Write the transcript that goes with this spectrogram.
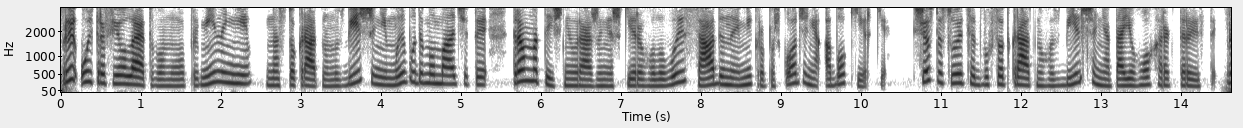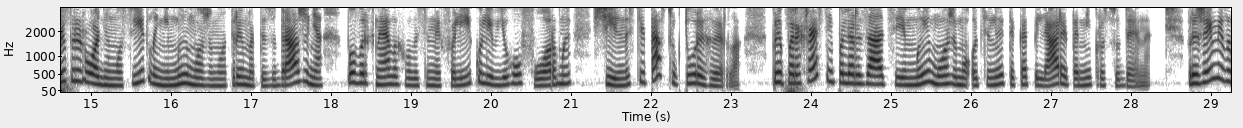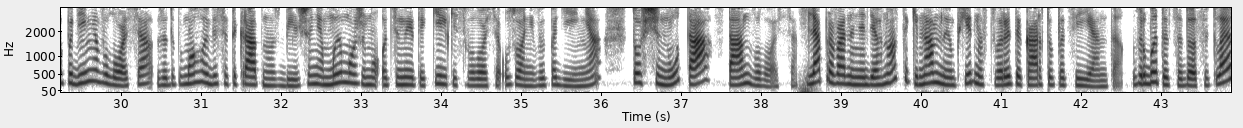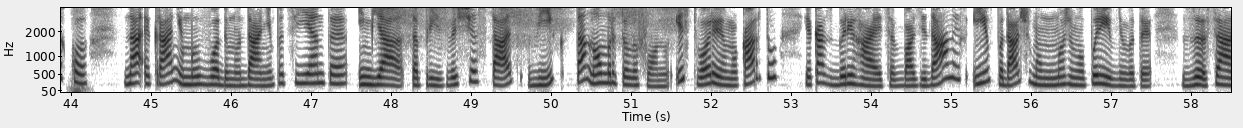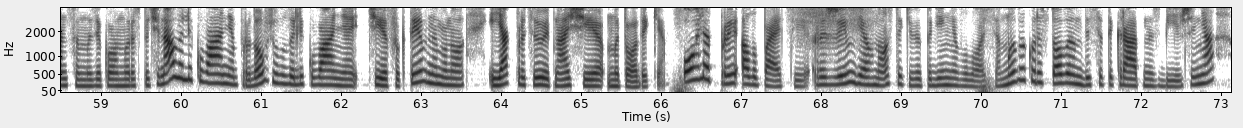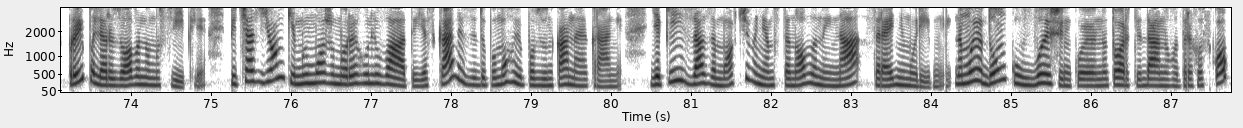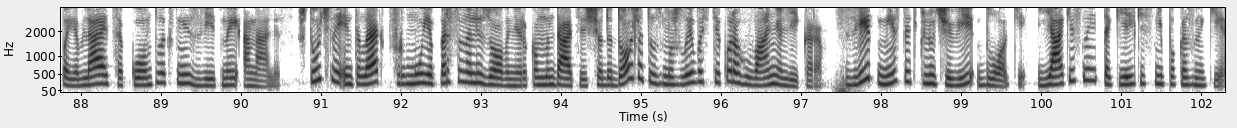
При ультрафіолетовому опроміненні на 100-кратному збільшенні ми будемо бачити травматичні ураження шкіри голови, садини, мікропошкодження або кірки. Що стосується 200-кратного збільшення та його характеристик, при природньому освітленні ми можемо отримати зображення поверхневих волосяних фолікулів, його форми, щільності та структури гирла. При перехресній поляризації ми можемо оцінити капіляри та мікросудини. В режимі випадіння волосся за допомогою 10-кратного збільшення ми можемо оцінити кількість волосся у зоні випадіння, товщину та стан волосся. Для проведення діагностики нам необхідно створити карту пацієнта. Зробити це досить легко. На екрані ми вводимо дані пацієнта, ім'я та прізвище, стать, вік та номер телефону і створюємо карту, яка зберігається в базі даних, і в подальшому ми можемо порівнювати з сеансами, з якого ми розпочинали лікування, продовжували лікування, чи ефективне воно і як працюють наші методики. Огляд при алопеції, режим діагностики випадіння волосся. Ми використовуємо десятикратне збільшення при поляризованому світлі. Під час зйомки ми можемо регулювати яскравість за допомогою повзунка на екрані, який за замовчуванням встановлений на середньому рівні. На мою думку, вишенькою на торті даного трихоскопа являється комплексний звітний аналіз. Штучний інтелект формує персоналізовані рекомендації щодо догляду з можливості коригування лікаря. Звіт містить ключові блоки: якісний та кількісні показники.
